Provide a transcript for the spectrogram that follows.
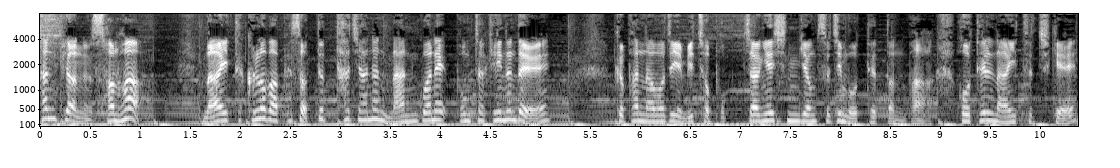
한편 선화 나이트클럽 앞에서 뜻하지 않은 난관에 봉착해 있는데 급한 나머지 미처 복장에 신경 쓰지 못했던 바 호텔 나이트 측의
